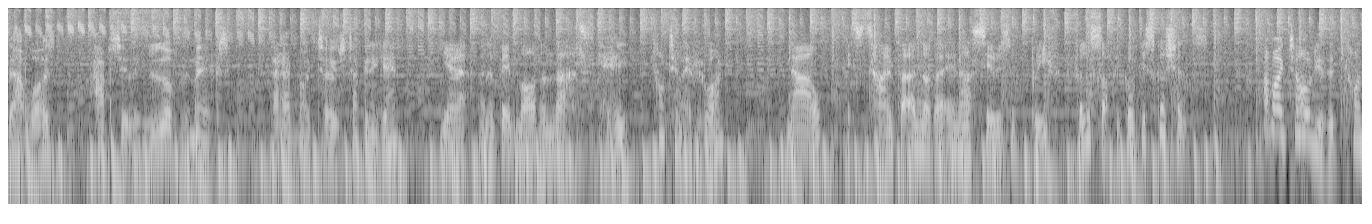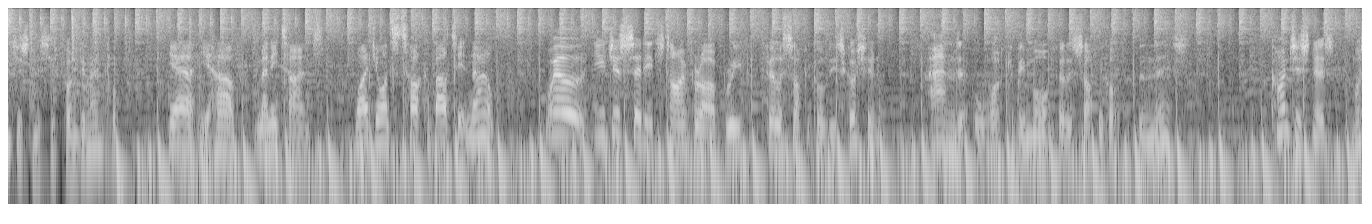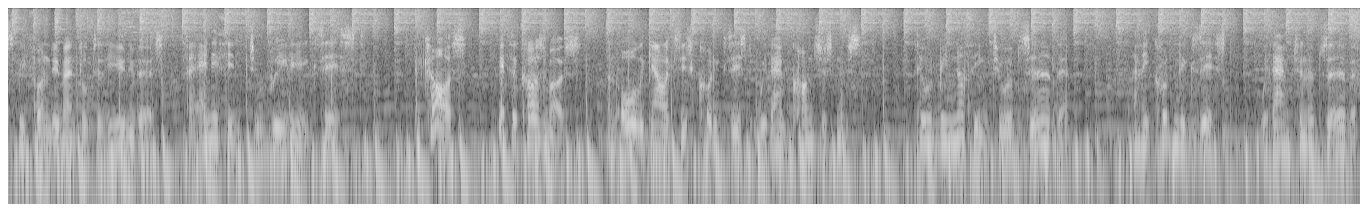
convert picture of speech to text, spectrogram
that was. Absolutely love the mix. That had my toes tapping again. Yeah, and a bit more than that. Hey, don't tell everyone. Now, it's time for another in our series of brief philosophical discussions. Have I told you that consciousness is fundamental? Yeah, you have, many times. Why do you want to talk about it now? Well, you just said it's time for our brief philosophical discussion. And what could be more philosophical than this? Consciousness must be fundamental to the universe for anything to really exist. Because if the cosmos and all the galaxies could exist without consciousness, there would be nothing to observe them, and they couldn't exist without an observer.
